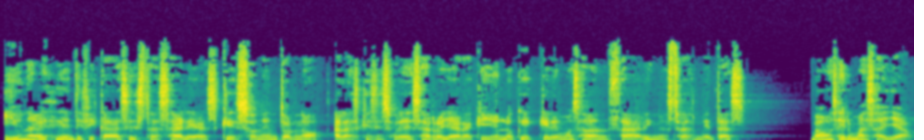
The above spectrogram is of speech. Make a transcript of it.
Y una vez identificadas estas áreas, que son en torno a las que se suele desarrollar aquello en lo que queremos avanzar y nuestras metas, vamos a ir más allá.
